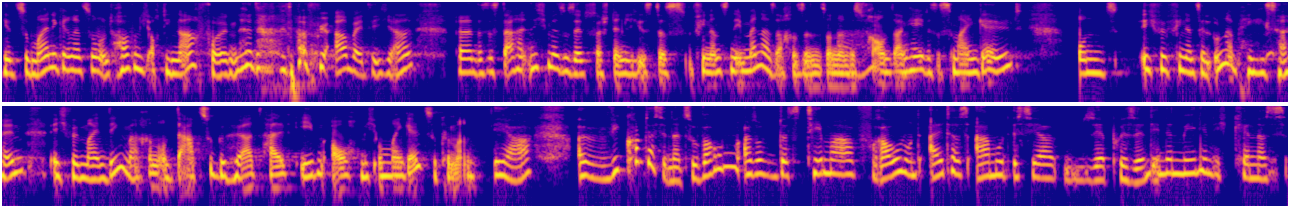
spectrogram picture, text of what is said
jetzt so meine Generation und hoffentlich auch die nachfolgende, dafür arbeite ich ja, äh, dass es da halt nicht mehr so selbstverständlich ist, dass Finanzen eben Männersache sind, sondern dass Frauen sagen, hey, das ist mein Geld und ich will finanziell unabhängig sein, ich will mein Ding machen und dazu gehört halt eben auch, mich um mein Geld zu kümmern. Ja, äh, wie kommt das denn dazu? Warum? Also das Thema Frauen und Altersarmut ist ja sehr präsent in den Medien. Ich kenne das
